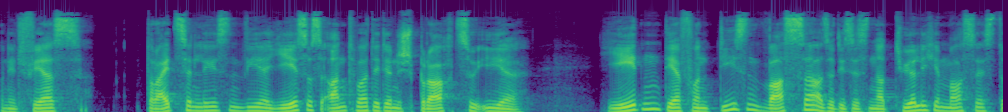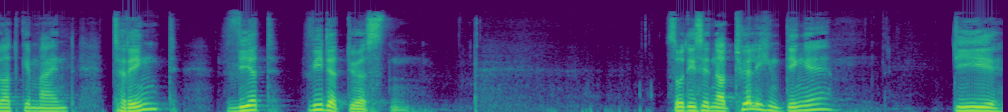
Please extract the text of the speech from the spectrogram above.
Und in Vers 13 lesen wir, Jesus antwortete und sprach zu ihr, jeden, der von diesem Wasser, also dieses natürliche Wasser ist dort gemeint, trinkt, wird wieder dürsten. So diese natürlichen Dinge, die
